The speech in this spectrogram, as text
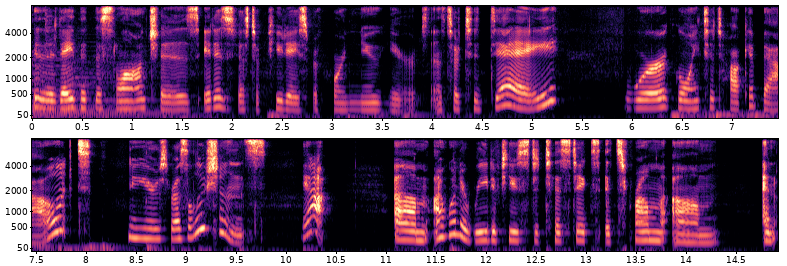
to the day that this launches, it is just a few days before New Year's. And so today we're going to talk about New Year's resolutions. Yeah. Um, I want to read a few statistics. It's from um, an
